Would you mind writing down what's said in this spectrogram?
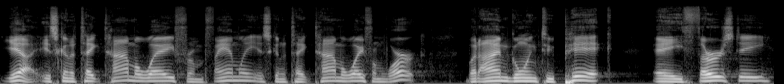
yeah, it's going to take time away from family. It's going to take time away from work, but I'm going to pick a Thursday,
